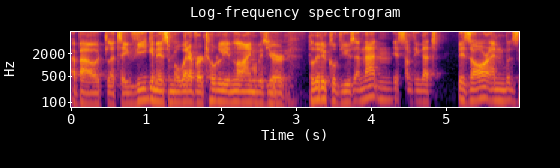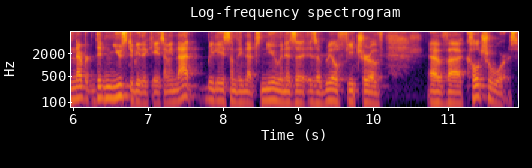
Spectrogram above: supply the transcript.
about, let's say, veganism or whatever, are totally in line Absolutely. with your political views. And that mm. is something that's bizarre and was never didn't used to be the case. I mean, that really is something that's new and is a is a real feature of of uh, culture wars.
